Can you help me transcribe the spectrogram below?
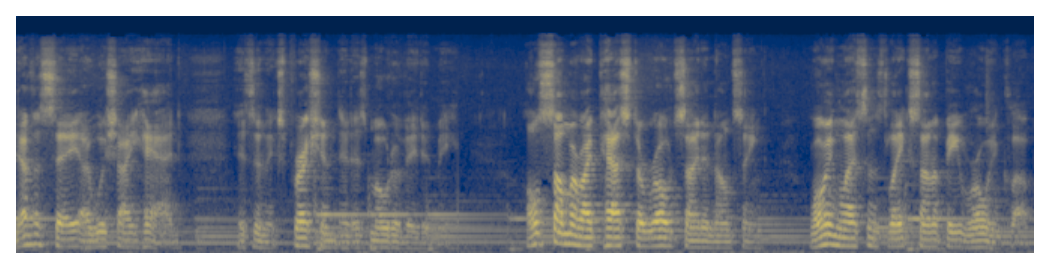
Never say I wish I had is an expression that has motivated me. All summer I passed a road sign announcing Rowing Lessons Lake Sunapee Rowing Club.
